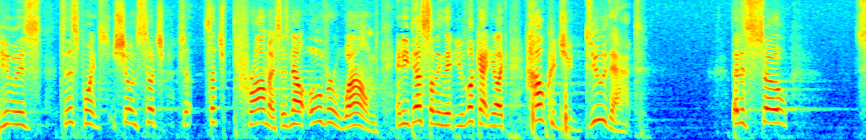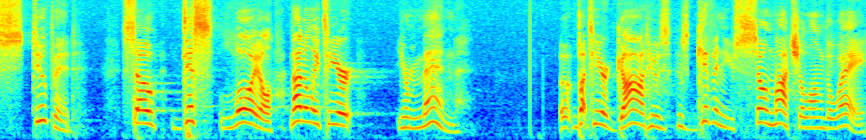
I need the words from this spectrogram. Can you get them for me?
who has to this point shown such, such promise, is now overwhelmed. And he does something that you look at and you're like, how could you do that? That is so stupid, so disloyal, not only to your, your men Uh, but to your God who's, who's given you so much along the way.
